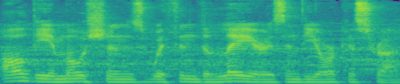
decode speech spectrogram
all the emotions within the layers in the orchestra.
